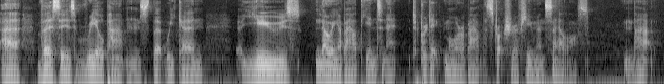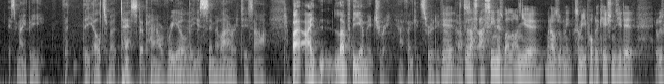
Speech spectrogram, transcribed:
uh, versus real patterns that we can use knowing about the internet to predict more about the structure of human cells. And that is maybe the, the ultimate test of how real these similarities are. But I love the imagery. I think it's really Yeah, fantastic. because I, I seen as well on your when I was looking at some of your publications you did. It was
